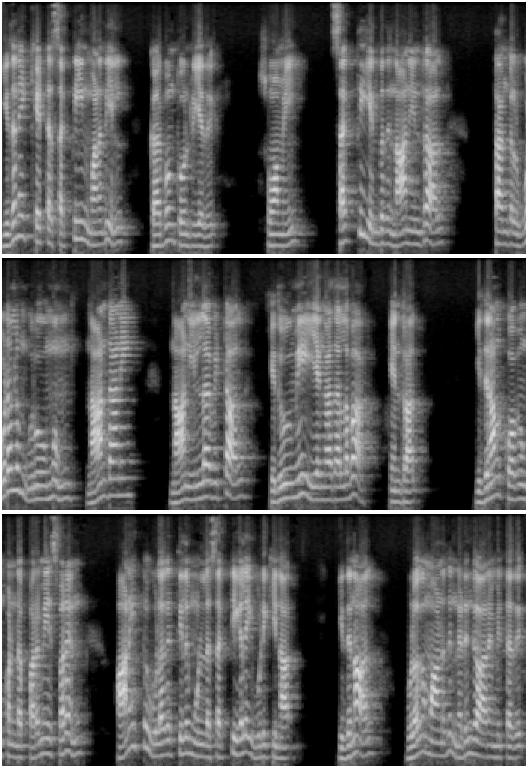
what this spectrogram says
இதனை கேட்ட சக்தியின் மனதில் கர்வம் தோன்றியது. சுவாமி சக்தி என்பது நான் என்றால் தங்கள் உடலும் உருவமும் நான் தானே நான் இல்லாவிட்டால் எதுவுமே இயங்காதல்லவா? என்றாள். இதனால் கோபம் கொண்ட பரமேஸ்வரன் அனைத்து உலகத்திலும் உள்ள சக்திகளை ஒடுக்கினார் இதனால் உலகமானது நடுங்க ஆரம்பித்தது.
